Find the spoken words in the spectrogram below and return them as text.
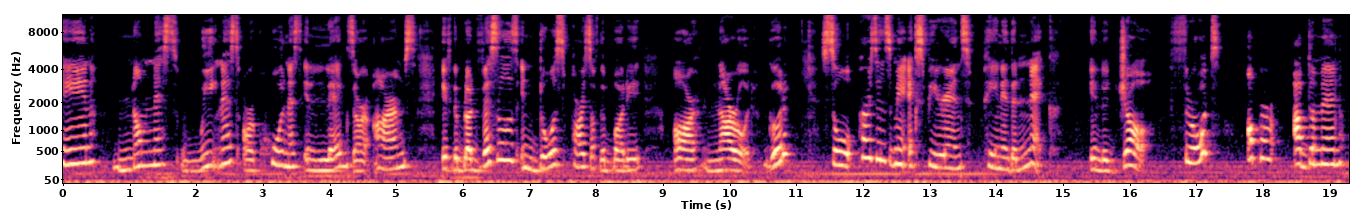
pain, numbness, weakness, or coolness in legs or arms if the blood vessels in those parts of the body are narrowed. Good? So, persons may experience pain in the neck, in the jaw, throat, upper abdomen,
